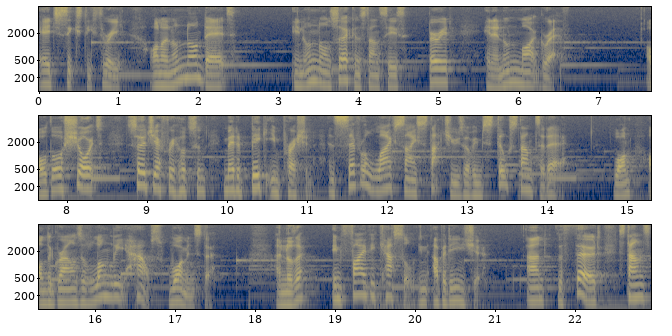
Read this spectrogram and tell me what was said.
aged 63, on an unknown date, in unknown circumstances, buried in an unmarked grave. Although short, Sir Geoffrey Hudson made a big impression and several life-size statues of him still stand today. One on the grounds of Longleat House, Warminster. Another in Fyvie Castle in Aberdeenshire and the third stands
